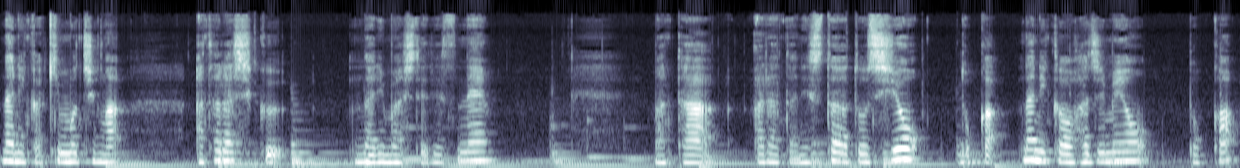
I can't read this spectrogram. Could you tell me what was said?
何か気持ちが新しくなりましてですね。また新たにスタートしようとか何かを始めようとか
